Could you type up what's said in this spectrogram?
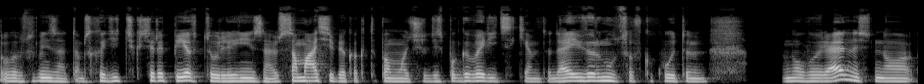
не знаю, там, сходить к терапевту или, не знаю, сама себе как-то помочь или поговорить с кем-то, да, и вернуться в какую-то новую реальность, но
